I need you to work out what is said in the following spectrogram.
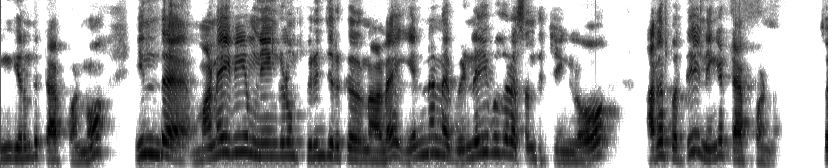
இங்கிருந்து டேப் பண்ணோம் இந்த மனைவியும் நீங்களும் பிரிஞ்சிருக்கிறதுனால என்னென்ன விளைவுகளை சந்திச்சீங்களோ அதை பற்றி நீங்கள் டேப் பண்ணணும். ஸோ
